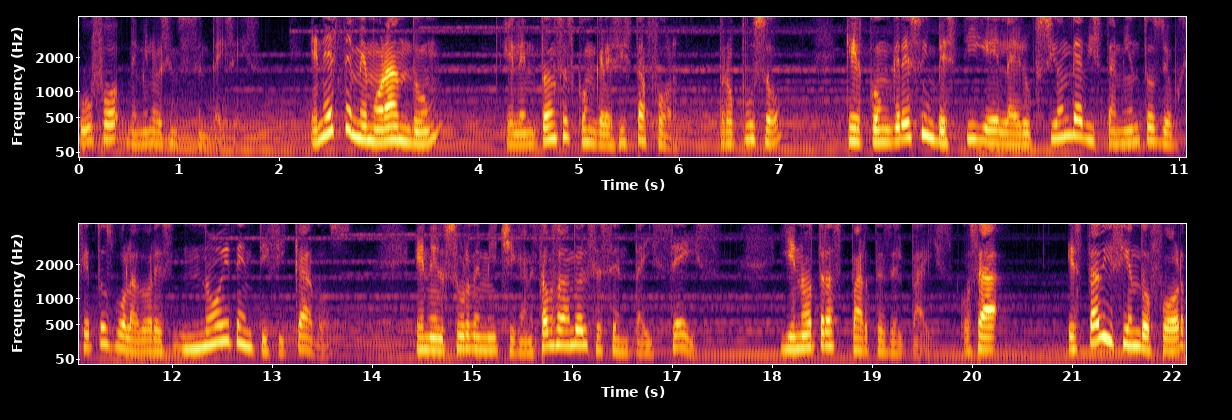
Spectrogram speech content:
UFO de 1966. En este memorándum, el entonces congresista Ford propuso que el Congreso investigue la erupción de avistamientos de objetos voladores no identificados en el sur de Michigan. Estamos hablando del 66 y en otras partes del país. O sea, está diciendo Ford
